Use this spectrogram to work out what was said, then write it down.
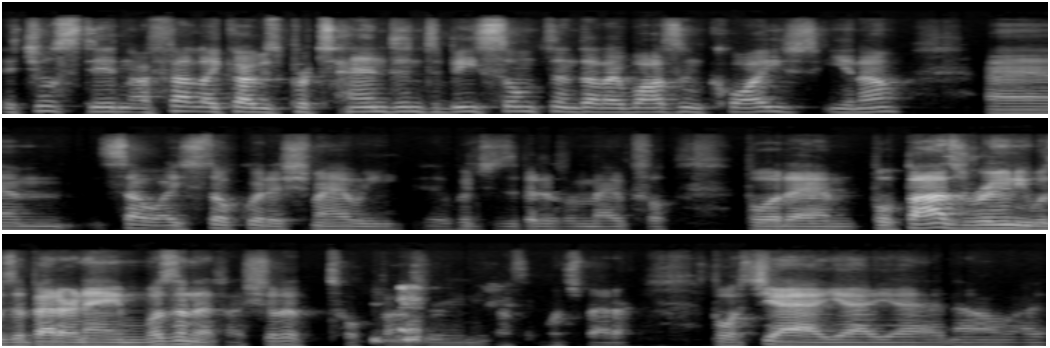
it just didn't. I felt like I was pretending to be something that I wasn't quite, you know. Um, so I stuck with Ashmawy, which is a bit of a mouthful. But um, but Baz Rooney was a better name, wasn't it? I should have took Baz Rooney. That's much better. But yeah, yeah, yeah. No,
